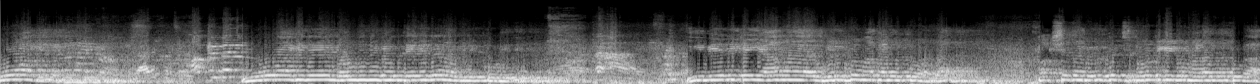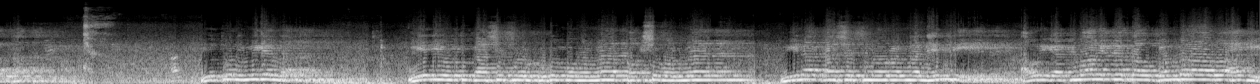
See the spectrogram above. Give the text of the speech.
ನೋವಾಗಿದೆ. ನೋವಾಗಿದೆ ನೊಂದಿದೀವಿ ಅಂತ ಹೇಳಿದ್ರೆ ನಾವು ಇಲ್ಲಿ ಕೂಡಿದ್ದೀವಿ ಈ ವೇದಿಕೆ ಯಾರ ವಿರುದ್ಧ ಮಾತಾಡೋಕ್ಕೂ ಅಲ್ಲ ಪಕ್ಷದ ವಿರುದ್ಧ ಚಟುವಟಿಕೆಗಳು ಮಾಡೋಕ್ಕೂ ಕೂಡ ಅಲ್ಲ. ಇವತ್ತು ನಿಮಗೆಲ್ಲ ಏನು ಇವತ್ತು ಕಾಶ್ಯಪ್ನವರ ಕುಟುಂಬವನ್ನ, ಪಕ್ಷವನ್ನ ವೀರಾ ಕಾಶ್ಯಪ್ನವರನ್ನ ನೆಂದಿ ಅವರಿಗೆ ಅಭಿಮಾನಕ್ಕೆ ತಾವು ಬೆಂಬಲ ಆಗಿ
